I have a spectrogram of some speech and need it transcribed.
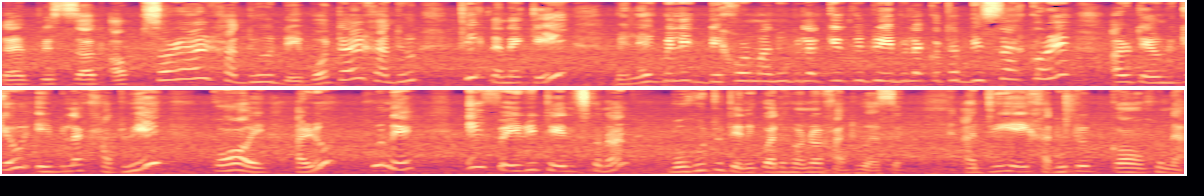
তাৰপিছত অপ্সৰাৰ সাধু দেৱতাৰ সাধু ঠিক তেনেকেই বেলেগ বেলেগ দেশৰ মানুহবিলাকেও কিন্তু এইবিলাক কথা বিশ্বাস কৰে আৰু তেওঁলোকেও এইবিলাক সাধুৱেই কয় আৰু শুনে। এই ফেৰী টেইলছখনত বহুতো তেনেকুৱা ধৰণৰ সাধু আছে। আজি এই সাধুটোত কওঁ শুনা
